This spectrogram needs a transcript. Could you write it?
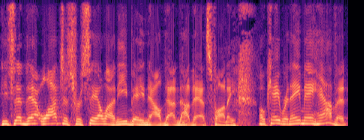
he said that watch is for sale on eBay now. That, now that's funny. Okay, Renee may have it.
